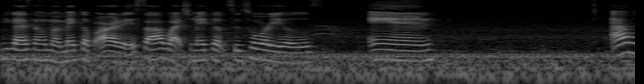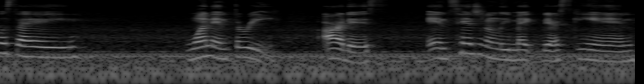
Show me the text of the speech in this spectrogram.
you guys know I'm a makeup artist, so I watch makeup tutorials, and I would say one in three artists intentionally make their skin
